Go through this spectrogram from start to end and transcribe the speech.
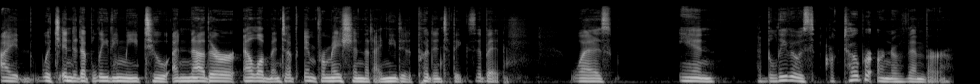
I, which ended up leading me to another element of information that I needed to put into the exhibit was in, I believe it was October or November,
